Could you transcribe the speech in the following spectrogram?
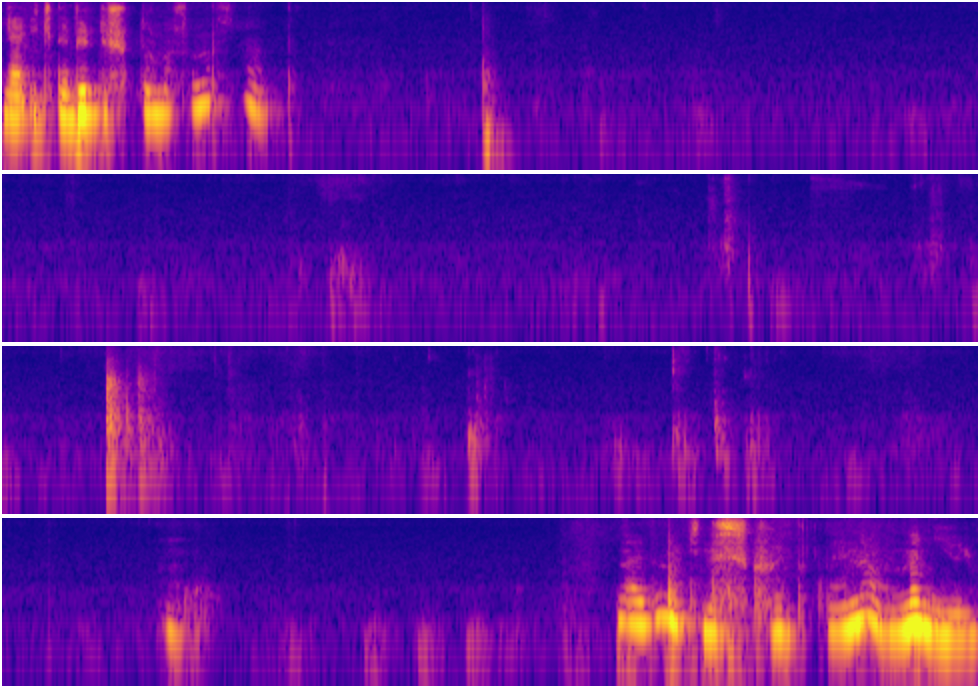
Ya ikide bir düşüp durmasanız sen. Nereden içine koyduklarını anlamıyorum.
